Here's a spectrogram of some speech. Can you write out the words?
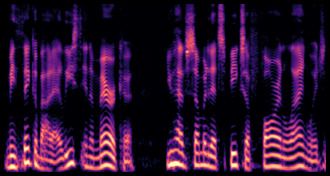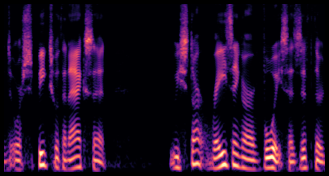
I mean, think about it. At least in America, you have somebody that speaks a foreign language or speaks with an accent. We start raising our voice as if they're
